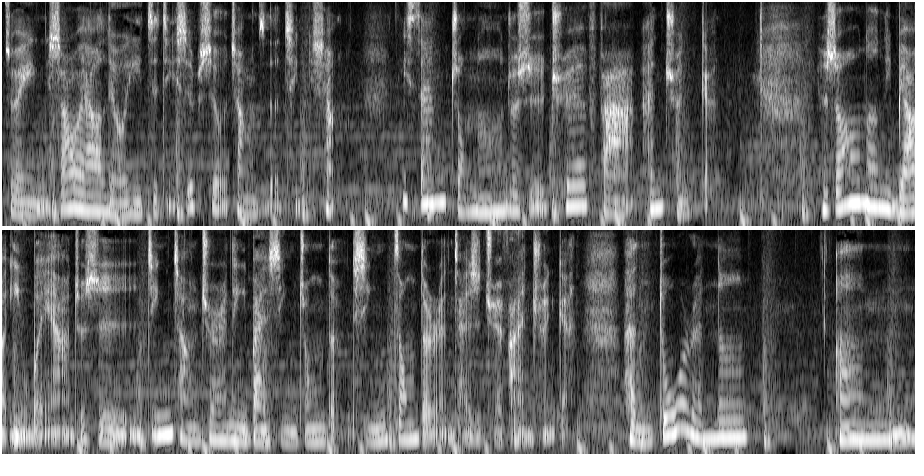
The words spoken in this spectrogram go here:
所以你稍微要留意自己是不是有这样子的倾向。第三种呢，就是缺乏安全感。有时候呢，你不要以为啊，就是经常确认另一半行踪的行踪的人才是缺乏安全感，很多人呢。嗯，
